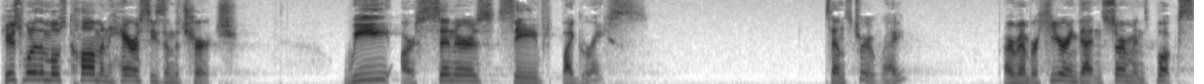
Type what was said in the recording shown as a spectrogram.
Here's one of the most common heresies in the church we are sinners saved by grace. Sounds true, right? I remember hearing that in sermons, books,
